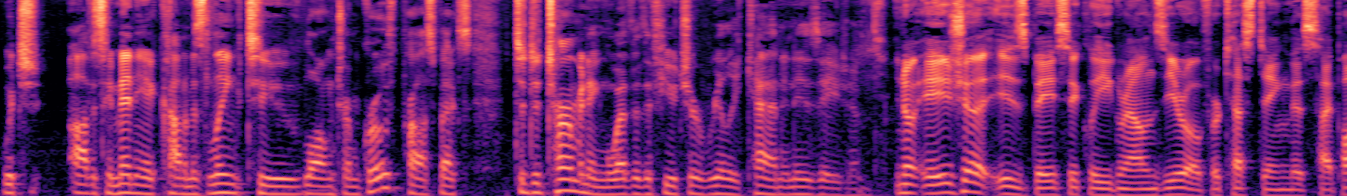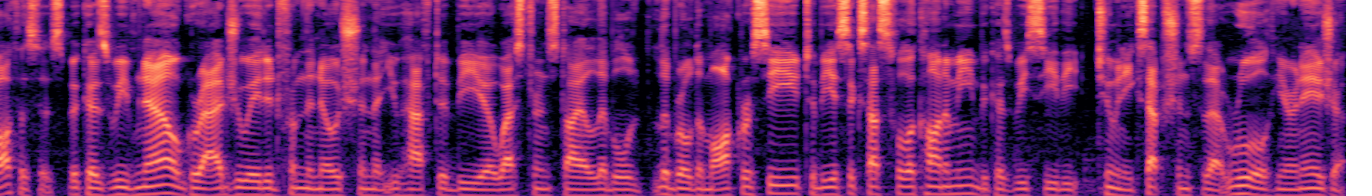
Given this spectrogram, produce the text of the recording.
which obviously many economists link to long-term growth prospects to determining whether the future really can and is Asian. You know, Asia is basically ground zero for testing this hypothesis because we've now graduated from the notion that you have to be a Western-style liberal, liberal democracy to be a successful economy because we see the too many exceptions to that rule here in Asia.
